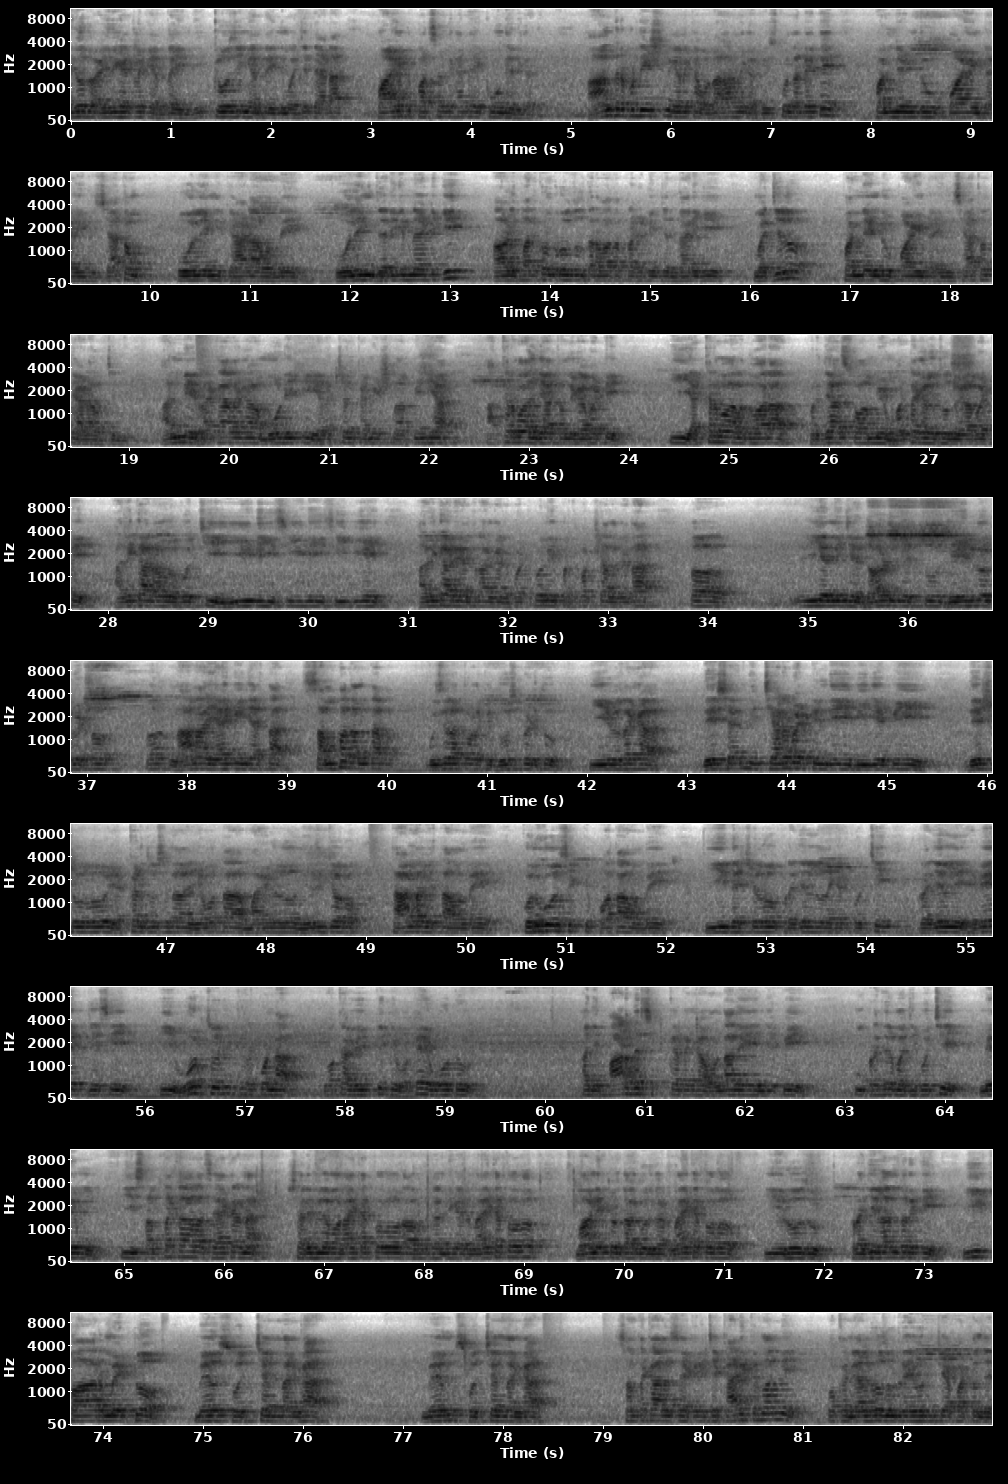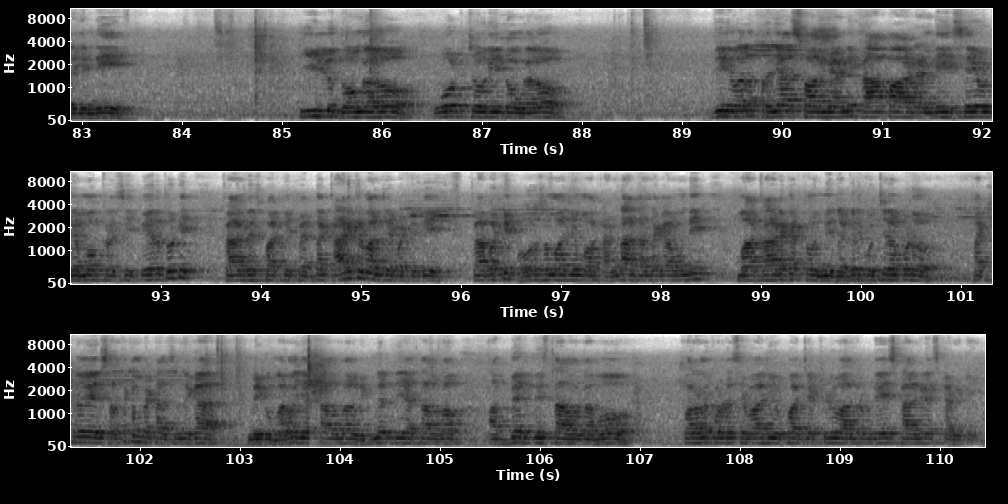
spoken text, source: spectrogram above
ఐదో ఐదు గంటలకి ఎంత అయింది? క్లోజింగ్ ఎంత అయింది? మధ్య తేడా పాయింట్ పర్సెంట్ కన్నా ఎక్కువ ఉండేది కాదు. ఆంధ్రప్రదేశ్ని కనుక ఉదాహరణగా తీసుకున్నట్టయితే పన్నెండు పాయింట్ ఐదు శాతం పోలింగ్ తేడా ఉంది. పోలింగ్ జరిగిన నాటికి వాళ్ళు పదకొండు రోజుల తర్వాత ప్రకటించిన దానికి మధ్యలో పన్నెండు పాయింట్ ఐదు శాతం తేడా వచ్చింది. అన్ని రకాలుగా మోడీకి ఎలక్షన్ కమిషన్ ఆఫ్ ఇండియా అక్రమాలు చేస్తుంది కాబట్టి ఈ అక్రమాల ద్వారా ప్రజాస్వామ్యం మంటగలుగుతుంది కాబట్టి అధికారంలోకి వచ్చి ఈడీ సిడి సిబిఐ అధికార యంత్రాంగాన్ని పట్టుకొని ప్రతిపక్షాల మీద ఇవన్నీ చే దాడులు చేస్తూ జైల్లో పెడుతూ నానా యాగం చేస్తా సంపద అంతా గుజరాత్ వాళ్ళకి దూసిపెడుతూ ఈ విధంగా దేశాన్ని చెరబట్టింది బీజేపీ. దేశంలో ఎక్కడ చూసినా యువత మహిళలు నిరుద్యోగం తాండవిస్తూ ఉంది కొనుగోలు శక్తి పోతూ ఉంది. ఈ దశలో ప్రజల దగ్గరికి వచ్చి ప్రజల్ని అవేర్ చేసి ఈ ఓటు చోరీ జరగకుండా ఒక వ్యక్తికి ఒకే ఓటు అది పారదర్శకంగా ఉండాలి అని చెప్పి ప్రజల మధ్యకి వచ్చి మేము ఈ సంతకాల సేకరణ షర్మిలమ్మ నాయకత్వంలో రాహుల్ గాంధీ గారి నాయకత్వంలో మాణిక్యం ఠాగూర్ గారి నాయకత్వంలో ఈరోజు ప్రజలందరికీ ఈ ఫార్మెట్లో మేము స్వచ్ఛందంగా మేము స్వచ్ఛందంగా సంతకాలు సేకరించే కార్యక్రమాన్ని ఒక నెల రోజులు డ్రైవర్ని చేపట్టడం జరిగింది. వీళ్ళు దొంగలో ఓట్ చోరీ దొంగలో దీనివల్ల ప్రజాస్వామ్యాన్ని కాపాడండి. సేవ్ డెమోక్రసీ పేరుతోటి కాంగ్రెస్ పార్టీ పెద్ద కార్యక్రమాలు చేపట్టింది. కాబట్టి పౌర సమాజం మాకు అండా దండగా ఉండి మా కార్యకర్తలు మీ దగ్గరికి వచ్చినప్పుడు తక్షణమే సంతకం పెట్టాల్సిందిగా మీకు మనవి చేస్తా ఉన్నాం విజ్ఞప్తి చేస్తా ఉన్నాం అభ్యర్థిస్తా ఉన్నాము. కొలనకొండ శివాజీ ఉపాధ్యక్షుడు ఆంధ్రప్రదేశ్ కాంగ్రెస్ కమిటీ.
